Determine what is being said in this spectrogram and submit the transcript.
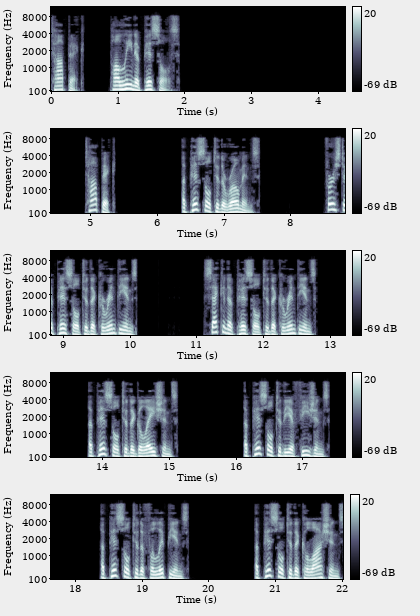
Topic. Pauline epistles. Topic. Epistle to the Romans. First Epistle to the Corinthians Second Epistle to the Corinthians. Epistle to the Galatians. Epistle to the Ephesians. Epistle to the Philippians. Epistle to the Colossians.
